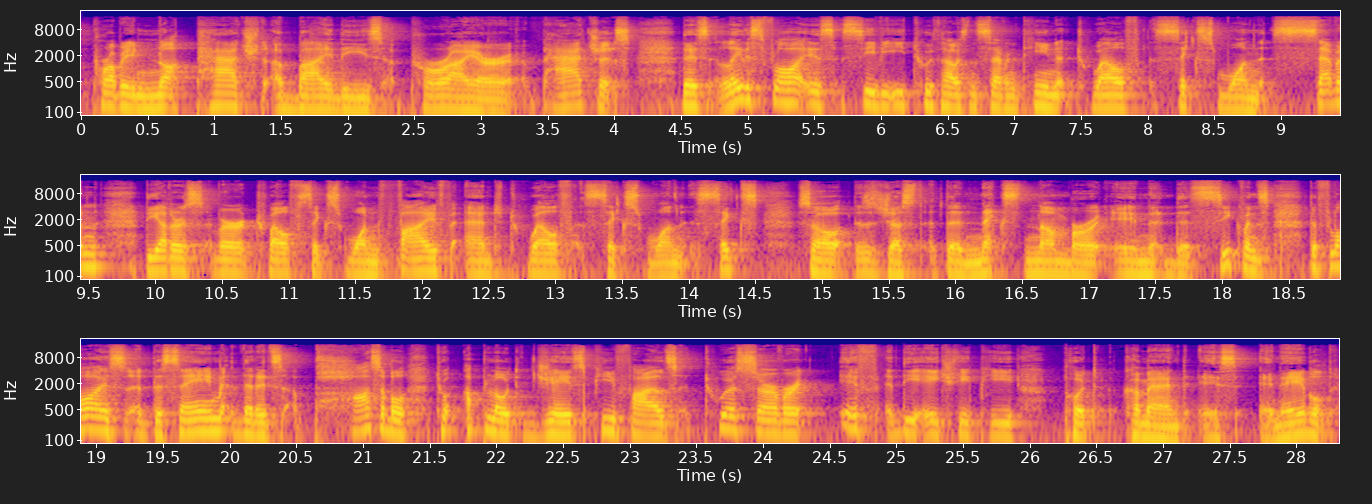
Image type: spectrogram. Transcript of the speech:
probably not patched by these prior patches. This latest flaw is CVE 2017 12617. The others were 12615 and 12616. So this is just the next number in the sequence. The flaw is the same that it's possible to upload JSP files to a server if the HTTP put command is enabled.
